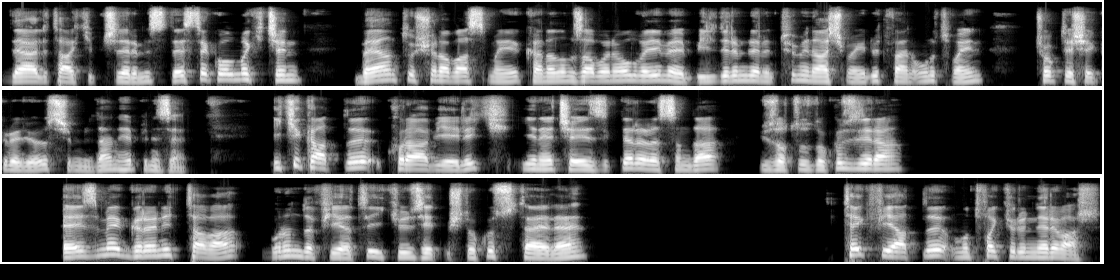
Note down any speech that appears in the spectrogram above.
değerli takipçilerimiz. Destek olmak için beğen tuşuna basmayı, kanalımıza abone olmayı ve bildirimlerin tümünü açmayı lütfen unutmayın. Çok teşekkür ediyoruz şimdiden hepinize. İki katlı kurabiyelik yine çeyizlikler arasında 139 lira. Ezme granit tava bunun da fiyatı 279 TL. Tek fiyatlı mutfak ürünleri var.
